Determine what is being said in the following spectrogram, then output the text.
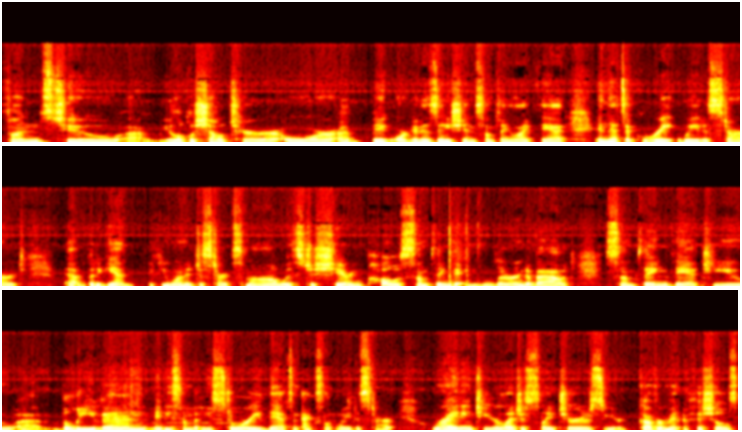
funds to um, your local shelter or a big organization, something like that. And that's a great way to start. Uh, but again, if you wanted to start small with just sharing posts, something that you learned about, something that you um, believe in, maybe somebody's story, that's an excellent way to start. Writing to your legislatures, your government officials,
